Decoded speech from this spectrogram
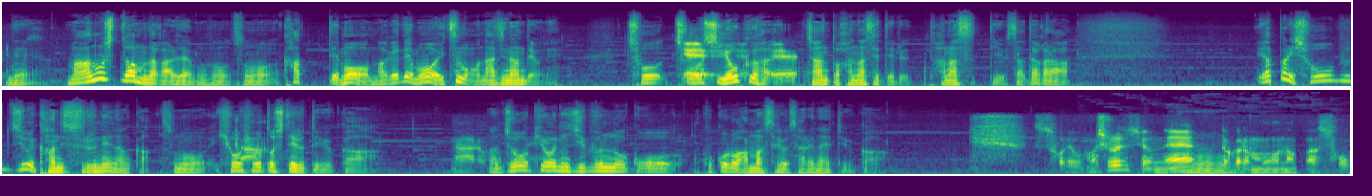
て。ねまあ、あの人はもうだからあれだよ。もうそのその勝っても負けてもいつも同じなんだよね。調調子よくは、えええちゃんと話せてる話すっていうさ。だからやっぱり勝負強い感じするねなんか。そのひょうひょうとしてるというか。なるほど、ね。状況に自分のこう心をあんまり左右されないというかそれ面白いですよね、うん。だからもうなんかそ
